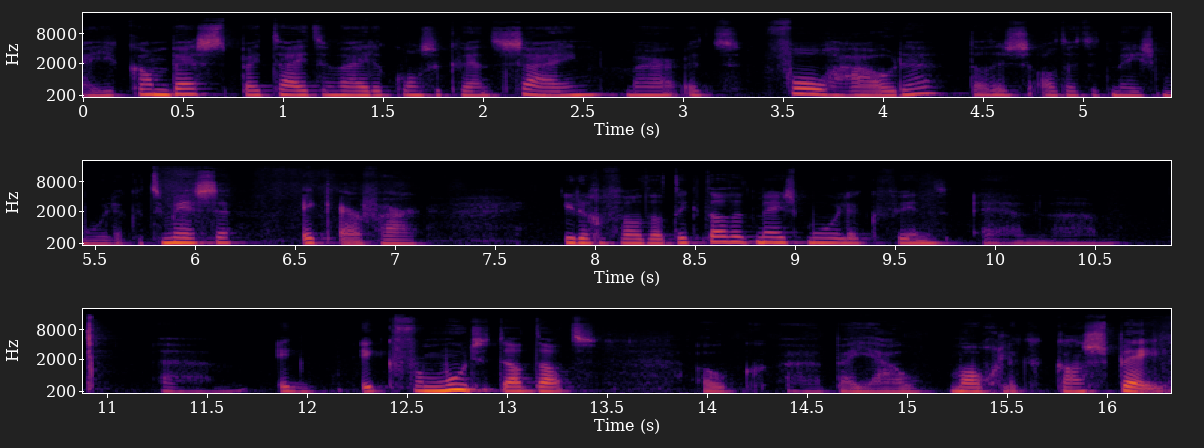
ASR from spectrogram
je kan best bij tijd en wijde consequent zijn, maar het volhouden, dat is altijd het meest moeilijke. Tenminste, ik ervaar in ieder geval dat ik dat het meest moeilijk vind. En uh, uh, ik, ik vermoed dat dat ook uh, bij jou mogelijk kan spelen.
